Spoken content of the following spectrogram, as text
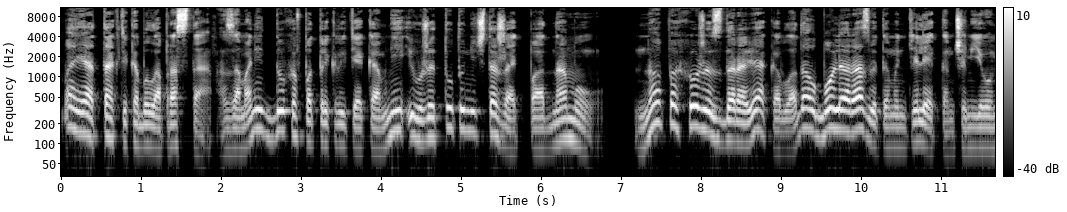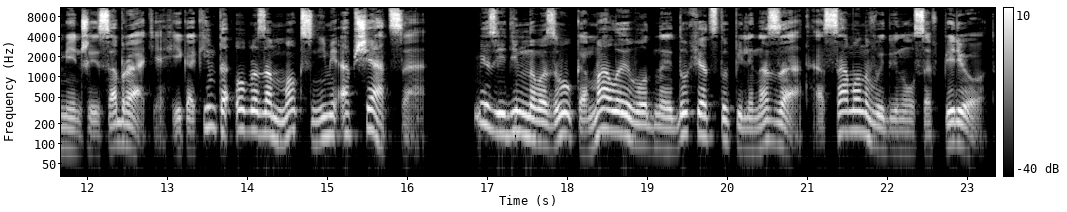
Моя тактика была проста – заманить духов под прикрытие камней и уже тут уничтожать по одному. Но, похоже, здоровяк обладал более развитым интеллектом, чем его меньшие собратья, и каким-то образом мог с ними общаться. Без единого звука малые водные духи отступили назад, а сам он выдвинулся вперед.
